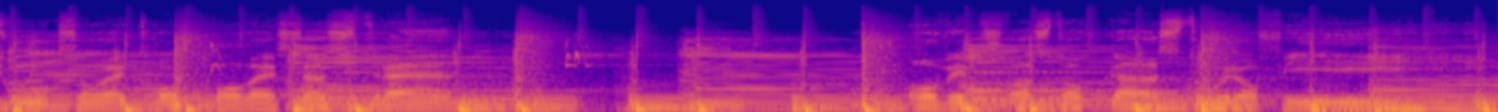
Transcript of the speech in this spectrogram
Tok så et hopp over søsteren. Og vips var stokka stor og fin.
